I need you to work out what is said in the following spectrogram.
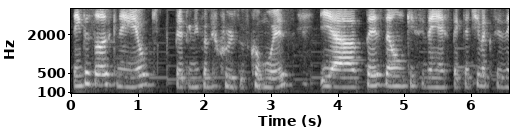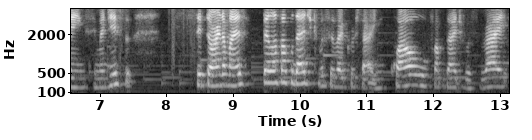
tem pessoas que nem eu que pretendem fazer cursos como esse, e a pressão que se vem, a expectativa que se vem em cima disso, se torna mais pela faculdade que você vai cursar, em qual faculdade você vai,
